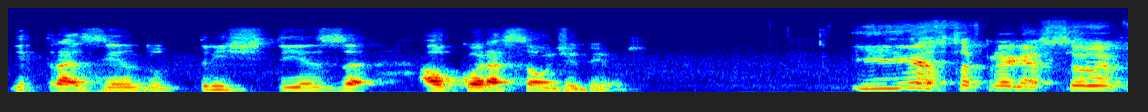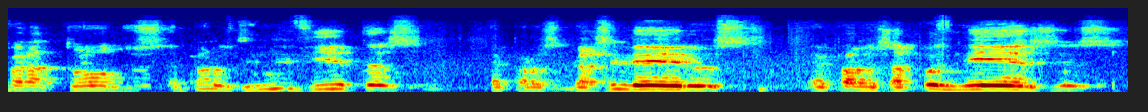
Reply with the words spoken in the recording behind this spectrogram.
e trazendo tristeza ao coração de Deus. E essa pregação é para todos, é para os ninivitas, é para os brasileiros, é para os japoneses,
